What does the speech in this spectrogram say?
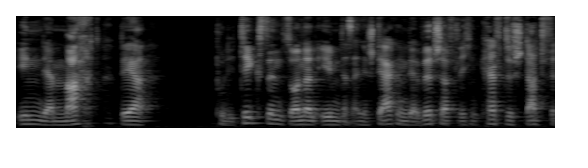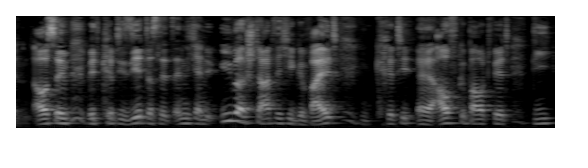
in der Macht der Politik sind, sondern eben, dass eine Stärkung der wirtschaftlichen Kräfte stattfindet. Außerdem wird kritisiert, dass letztendlich eine überstaatliche Gewalt äh, aufgebaut wird, die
